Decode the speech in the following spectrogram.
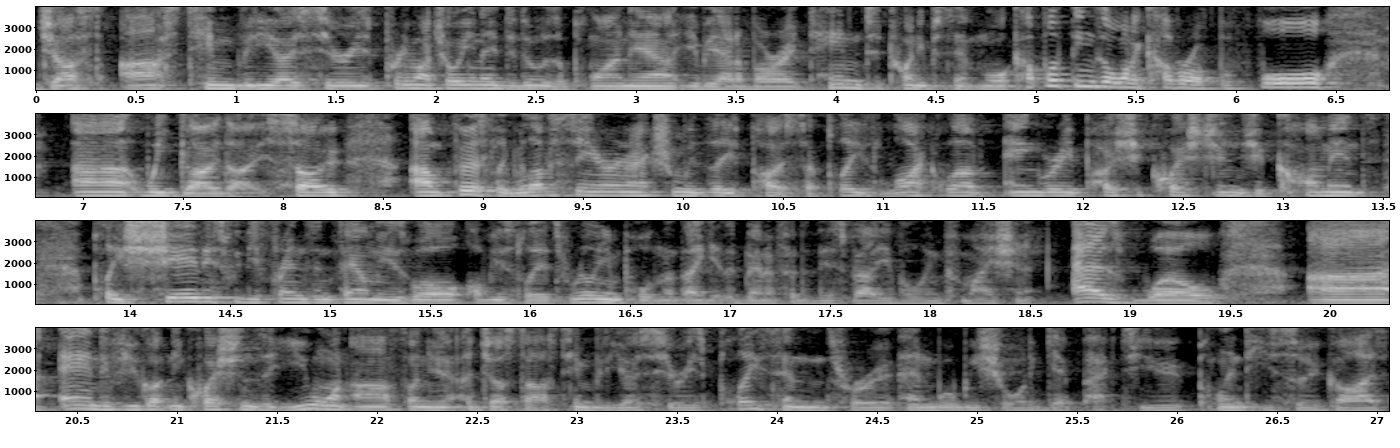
Just Ask Tim video series. Pretty much all you need to do is apply now. You'll be able to borrow 10 to 20% more. A couple of things I want to cover off before uh, we go though. So um, firstly, we love to see your interaction with these posts. So please like, love, angry, post your questions, your comments. Please share this with your friends and family as well. Obviously, it's really important that they get the benefit of this valuable information as well. Uh, and if you've got any questions that you want asked on your Just Ask Tim video series, please send them through and we'll be sure to get back to you plenty soon, guys.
